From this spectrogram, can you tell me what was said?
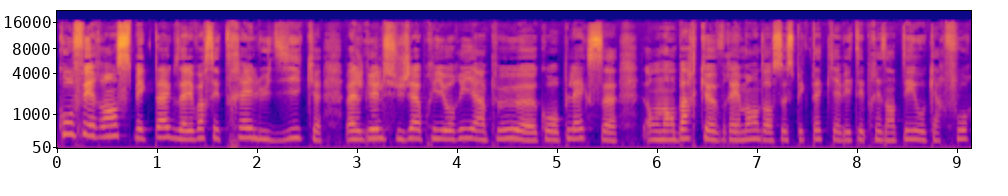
conférence, spectacle, vous allez voir, c'est très ludique, malgré le sujet a priori un peu euh, complexe euh, on embarque vraiment dans ce spectacle qui avait été présenté au Carrefour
